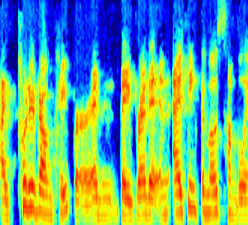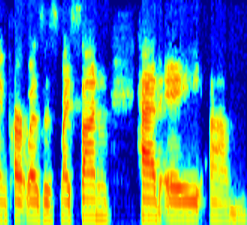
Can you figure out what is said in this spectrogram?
I put it on paper and they read it. And I think the most humbling part was is my son had a, um,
